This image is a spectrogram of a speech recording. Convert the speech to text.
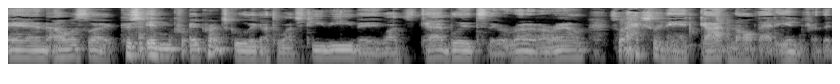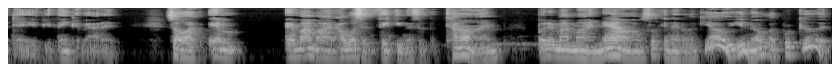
And I was like, because in at Crunch School, they got to watch TV, they watched tablets, they were running around. So actually, they had gotten all that in for the day, if you think about it. So, like, in, in my mind, I wasn't thinking this at the time, but in my mind now, I was looking at it like, yo, you know, like, we're good.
